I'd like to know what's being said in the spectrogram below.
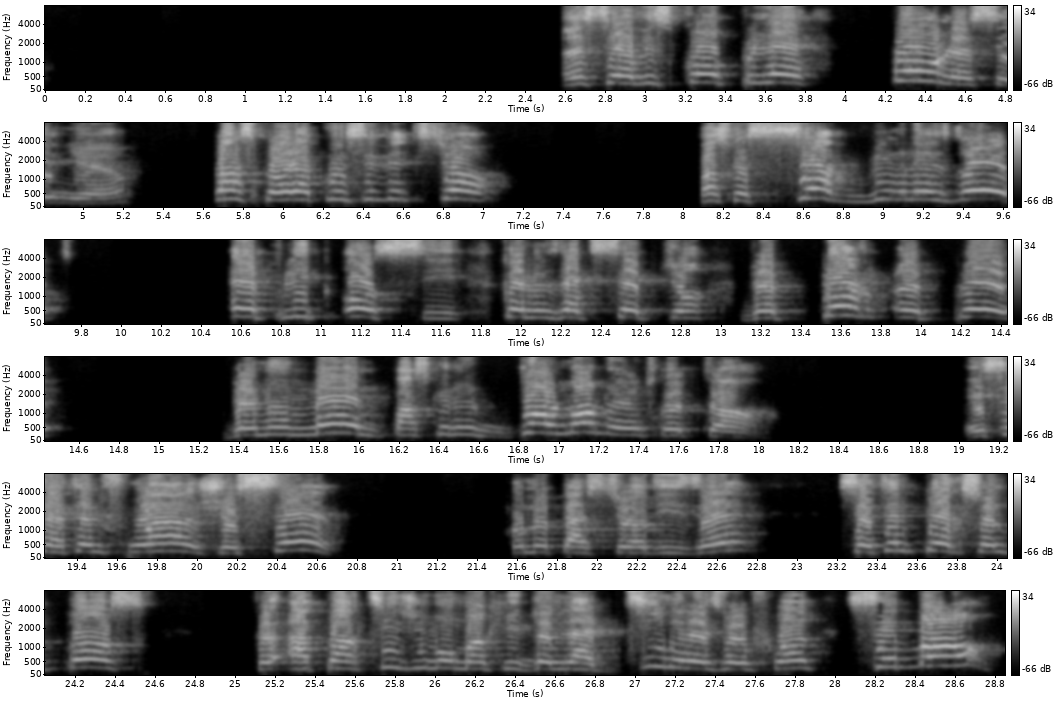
Un service complet pour le Seigneur passe par la crucifixion. Parce que servir les autres implique aussi que nous acceptions de perdre un peu de nous-mêmes parce que nous donnons notre temps. Et certaines fois, je sais, comme le pasteur disait, certaines personnes pensent à partir du moment qu'il donne la dîme et les offrandes, c'est bon.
